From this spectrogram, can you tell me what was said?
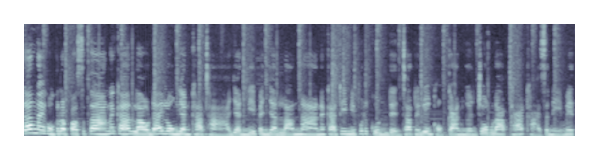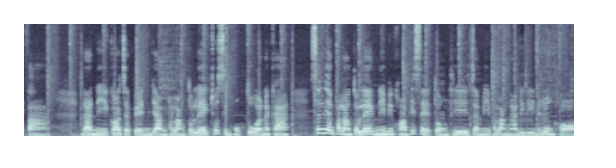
ด้านในของกระเป๋าสตางค์นะคะ เราได้ลงยันคาถายันนี้เป็นยันล้านนานะคะ ที่มีพุทธคุณเด่นชัดในเรื่องของการเงินโชคลาภค้าขายเสน่ห์เมตตา ด้านนี้ก็จะเป็นยันพลังตัวเลขชุด 16 ตัวนะคะ ซึ่งยันพลังตัวเลขนี้มีความพิเศษตรงที่จะมีพลังงานดีๆ ในเรื่องของ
